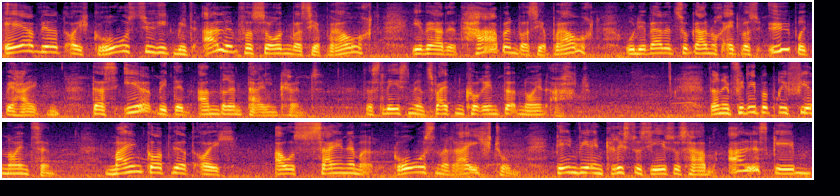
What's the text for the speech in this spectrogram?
Er wird euch großzügig mit allem versorgen, was ihr braucht. Ihr werdet haben, was ihr braucht und ihr werdet sogar noch etwas übrig behalten, das ihr mit den anderen teilen könnt. Das lesen wir in 2. Korinther 9,8. Dann im Philipperbrief 4,19. Mein Gott wird euch aus seinem großen Reichtum, den wir in Christus Jesus haben, alles geben,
